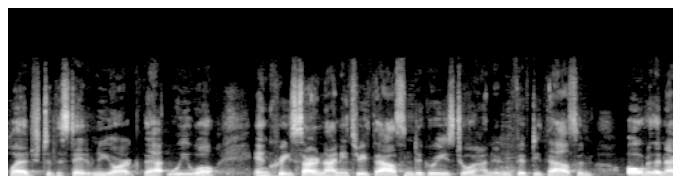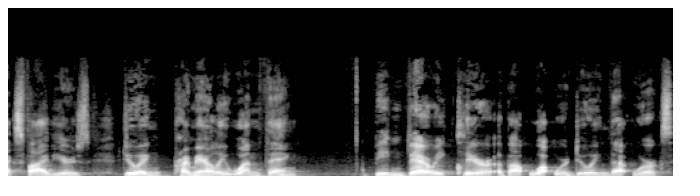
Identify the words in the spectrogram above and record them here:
pledge to the state of New York that we will increase our 93,000 degrees to 150,000 over the next five years, doing primarily one thing being very clear about what we're doing that works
